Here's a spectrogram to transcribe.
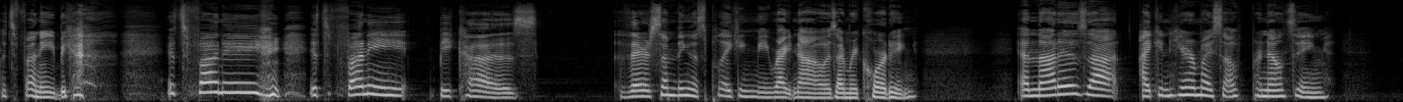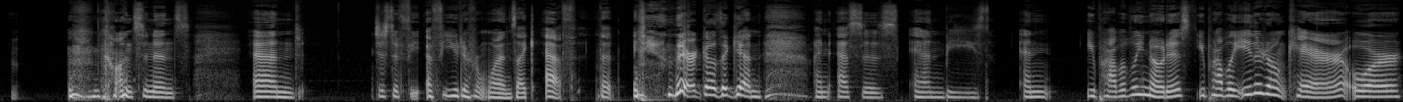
It's funny because it's funny. It's funny because there's something that's plaguing me right now as I'm recording. And that is that I can hear myself pronouncing consonants and just a few, a few different ones like F that there it goes again and S's and B's and you probably noticed you probably either don't care or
